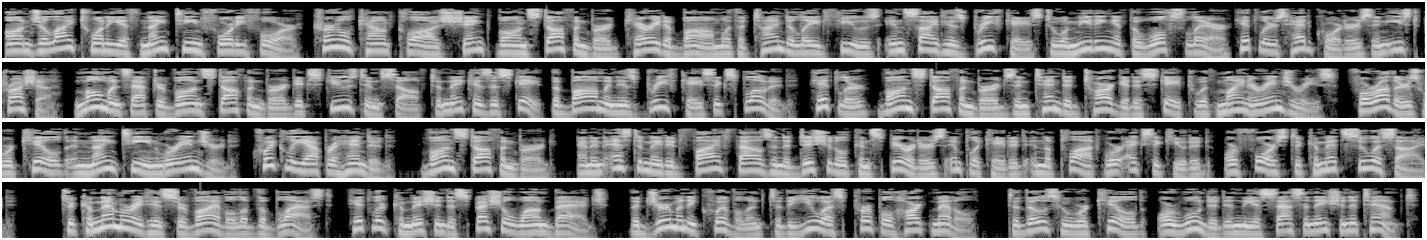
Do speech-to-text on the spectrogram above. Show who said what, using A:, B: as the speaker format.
A: On July 20, 1944, Colonel Count Claus Schenk von Stauffenberg carried a bomb with a time-delayed fuse inside his briefcase to a meeting at the Wolf's Lair, Hitler's headquarters in East Prussia. Moments after von Stauffenberg excused himself to make his escape, the bomb in his briefcase exploded. Hitler, von Stauffenberg's intended target escaped with minor injuries. Four others were killed and 19 were injured. Quickly apprehended, von Stauffenberg, and an estimated 5,000 additional conspirators implicated in the plot were executed or forced to commit suicide. To commemorate his survival of the blast, Hitler commissioned a special wound badge, the German equivalent to the US Purple Heart Medal, to those who were killed or wounded in the assassination attempt.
